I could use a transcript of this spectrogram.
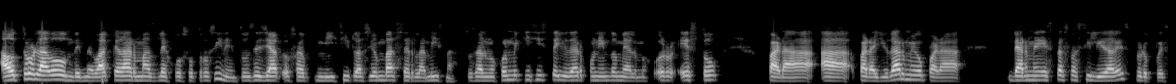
a otro lado donde me va a quedar más lejos otro cine. Entonces ya, o sea, mi situación va a ser la misma. Entonces a lo mejor me quisiste ayudar poniéndome a lo mejor esto para, a, para ayudarme o para darme estas facilidades, pero pues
